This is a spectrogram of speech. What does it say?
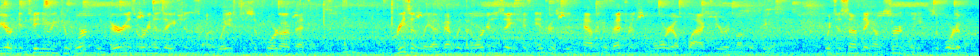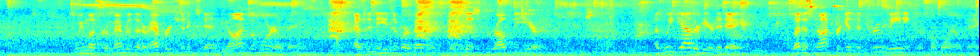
We are continuing to work with various organizations on ways to support our veterans. Recently, I met with an organization interested in having a Veterans Memorial plaque here in Mukilteo, which is something I'm certainly supportive of. We must remember that our efforts should extend beyond Memorial Day as the needs of our veterans persist throughout the year. As we gather here today, let us not forget the true meaning of Memorial Day.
